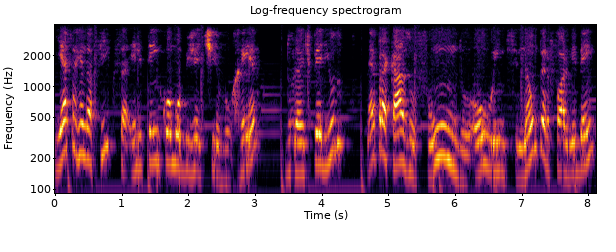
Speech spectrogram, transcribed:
E essa renda fixa, ele tem como objetivo re durante o período, né, para caso o fundo ou o índice não performe bem,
